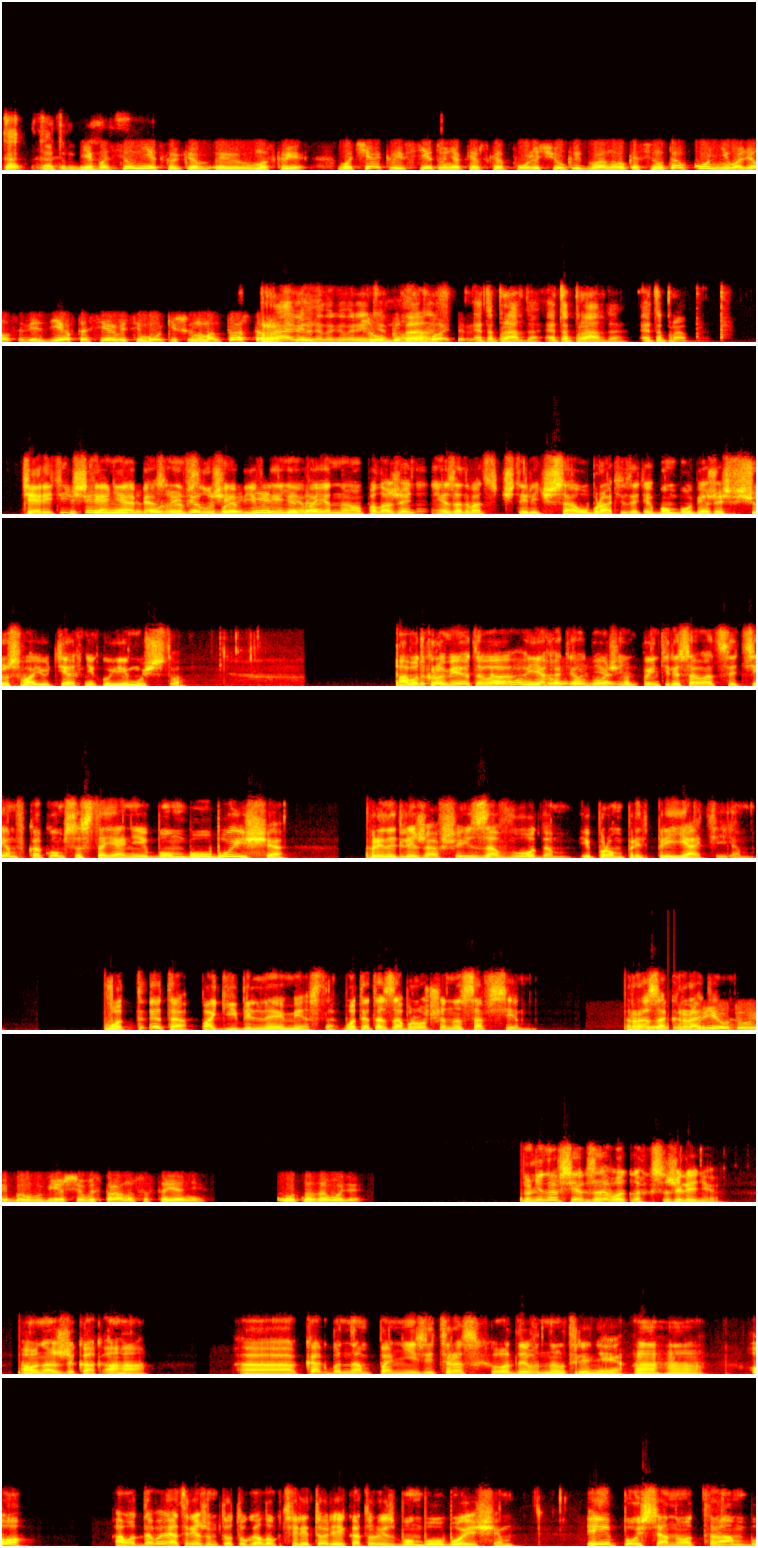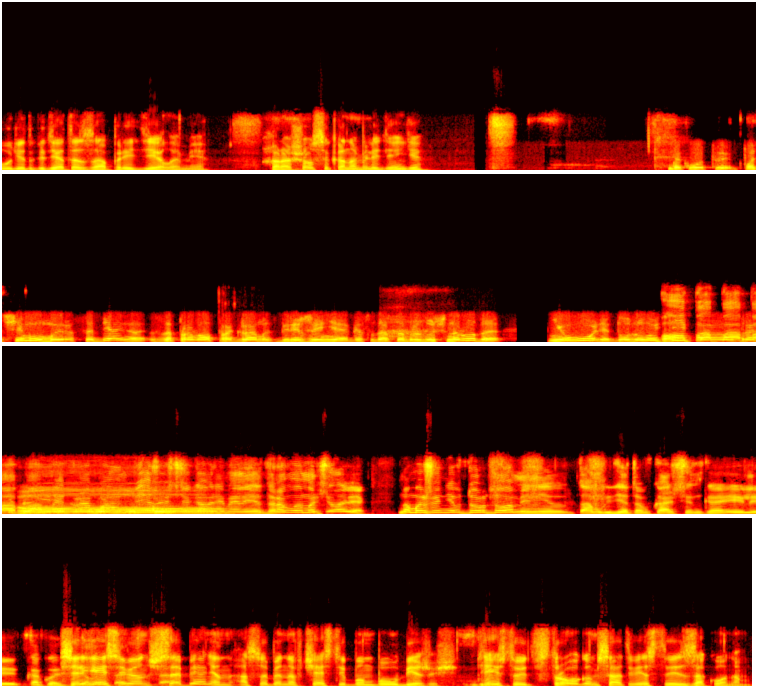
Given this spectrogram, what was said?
К- Катаров, Я посетил несколько э, в Москве в Очакове, в Сетуне, Октябрьское поле, щелкает два нового кассино. Там конь не валялся. Везде автосервисы, мойки, шиномонтаж. Там Правильно вы говорите. Да. Это правда, это правда, это правда. Теоретически они обязаны в случае объявления действия, да? военного положения за 24 часа убрать из этих бомбоубежищ всю свою технику и имущество. А вот кроме этого, я хотел бы очень поинтересоваться тем, в каком состоянии бомбоубоища – принадлежавшие заводам и промпредприятиям. Вот это погибельное место. Вот это заброшено совсем. Разократено. Реутовый был в убежище в исправном состоянии. Вот на заводе. Ну, не на всех заводах, к сожалению. А у нас же как? Ага. А, как бы нам понизить расходы внутренние? Ага. О, а вот давай отрежем тот уголок территории, который с бомбоубоищем. И пусть оно там будет где-то за пределами. Хорошо, сэкономили деньги. Так вот, почему мэра Собянина за провал программы сбережения государства образующего народа не уволят, должен уйти Опа, по папа, папа, убежище, говорим, или дорогой мой человек, но мы же не в дурдоме, не там где-то в Кащенко или какой-то. Сергей дело, Семенович да. Собянин, особенно в части бомбоубежищ, действует в строгом соответствии с законом.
